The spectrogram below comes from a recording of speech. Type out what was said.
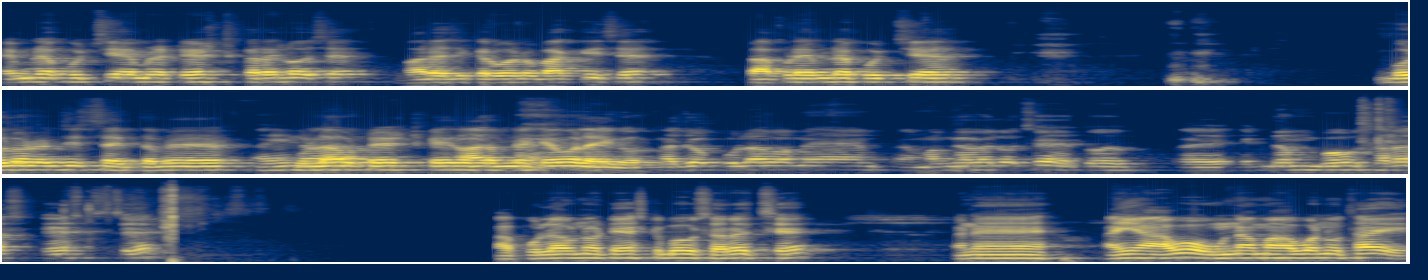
એમને પૂછીએ એમણે ટેસ્ટ કરેલો છે. મારે હજી કરવાનો બાકી છે. તો આપણે એમને પૂછીએ. બોલો રણજીત સાહેબ તમે પુલાવ ટેસ્ટ કર્યો તમને કેવો લાગ્યો? આ જો પુલાવ અમે મંગાવેલો છે તો એકદમ બહુ સરસ ટેસ્ટ છે. આ પુલાવનો ટેસ્ટ બહુ સરસ છે. અને અહીંયા આવો ઉનામાં આવવાનું થાય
